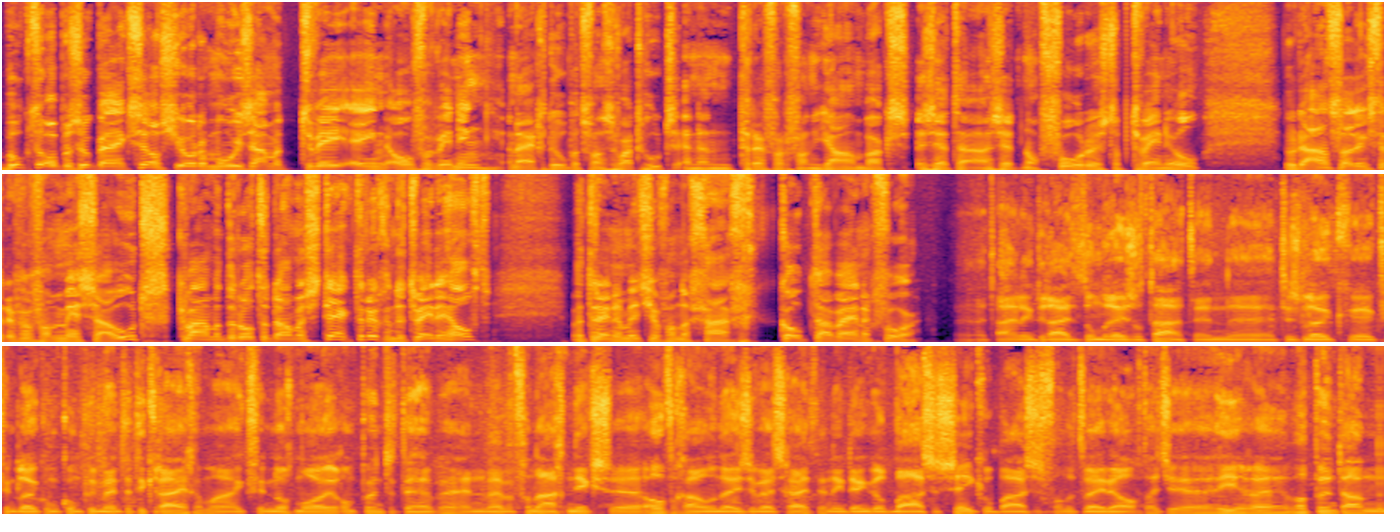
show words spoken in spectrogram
boekte op bezoek bij Excelsior een moeizame 2-1 overwinning. Een eigen doelpunt van Zwarthoed en een treffer van Jaan Baks... zette AZ nog voor rust op 2-0. Door de aansluitingstreffer van Messaoud kwamen de Rotterdammers sterk terug in de tweede helft. Maar trainer Mitchell van der Gaag koopt daar weinig voor. Uiteindelijk draait het om resultaat. En uh, het is leuk, ik vind het leuk om complimenten te krijgen... maar ik vind het nog mooier om punten te hebben. En we hebben vandaag niks uh, overgehouden in deze wedstrijd. En ik denk dat op basis, zeker op basis van de tweede helft... dat je hier uh, wat punten aan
